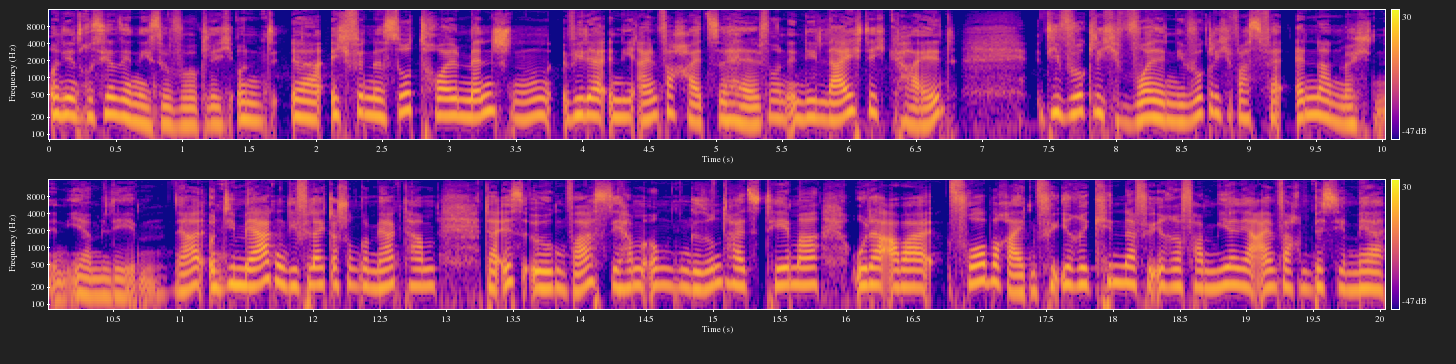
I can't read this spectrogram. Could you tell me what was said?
Und die interessieren sich nicht so wirklich. Und ja, ich finde es so toll, Menschen wieder in die Einfachheit zu helfen und in die Leichtigkeit, die wirklich wollen, die wirklich was verändern möchten in ihrem Leben. Ja, und die merken, die vielleicht auch schon gemerkt haben, da ist irgendwas, sie haben irgendein Gesundheitsthema oder aber vorbereiten für ihre Kinder, für ihre Familie einfach ein bisschen mehr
